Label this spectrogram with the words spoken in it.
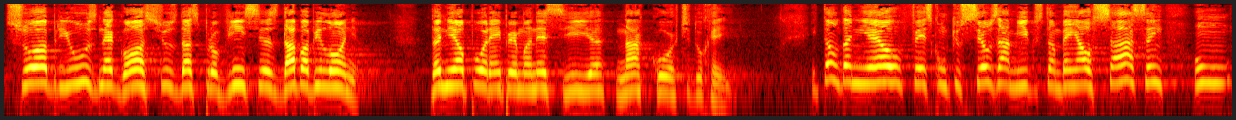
sobre os negócios das províncias da Babilônia. Daniel, porém, permanecia na corte do rei. Então Daniel fez com que os seus amigos também alçassem um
